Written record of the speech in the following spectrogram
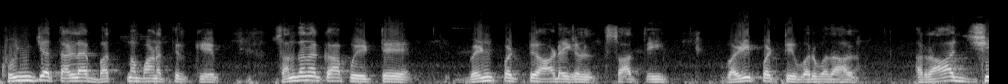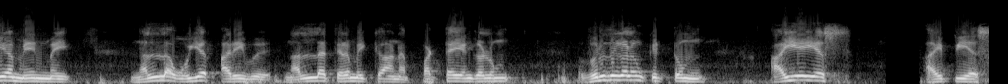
குஞ்ச தள பத்மபானத்திற்கு சந்தன காப்பு இட்டு வெண்பட்டு ஆடைகள் சாத்தி வழிபட்டு வருவதால் ராஜ்ய மேன்மை நல்ல உயர் அறிவு நல்ல திறமைக்கான பட்டயங்களும் விருதுகளும் கிட்டும் IAS IPS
